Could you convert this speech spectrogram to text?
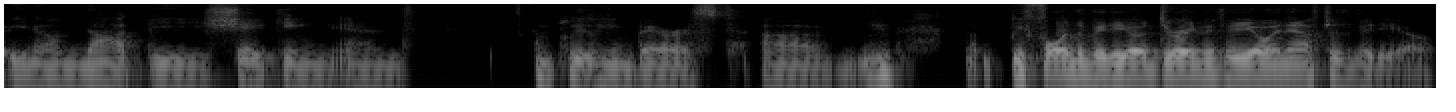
you know not be shaking and completely embarrassed uh, before the video during the video and after the video.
